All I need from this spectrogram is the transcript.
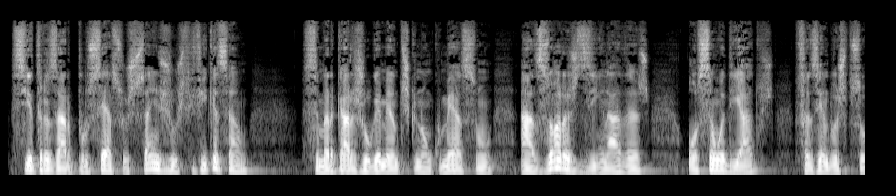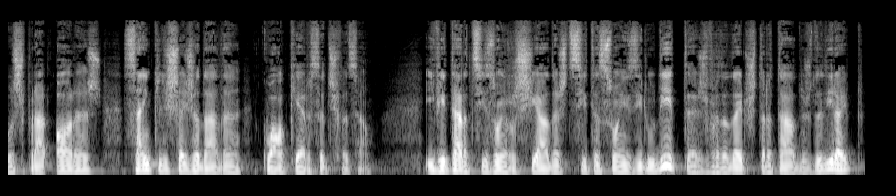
se atrasar processos sem justificação, se marcar julgamentos que não começam às horas designadas ou são adiados, fazendo as pessoas esperar horas sem que lhes seja dada qualquer satisfação. Evitar decisões recheadas de citações eruditas, verdadeiros tratados de direito,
